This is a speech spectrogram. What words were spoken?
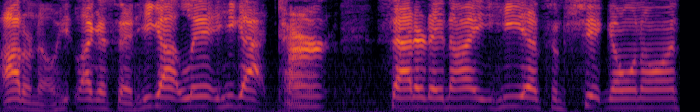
I don't know. He, like I said, he got lit. He got turned Saturday night. He had some shit going on.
